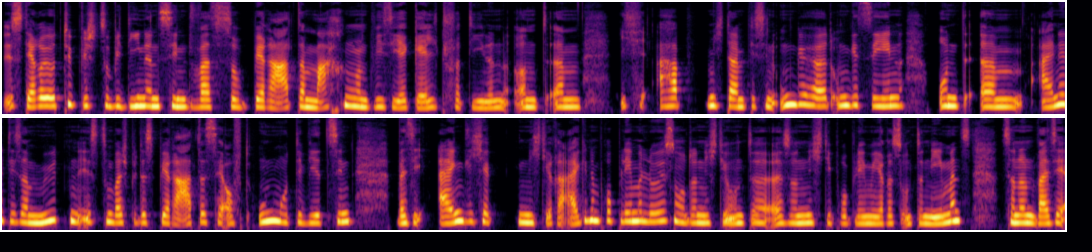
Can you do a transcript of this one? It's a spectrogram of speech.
stereotypisch zu bedienen sind, was so Berater machen und wie sie ihr Geld verdienen. Und ähm, ich habe mich da ein bisschen umgehört, umgesehen und ähm, eine dieser Mythen ist zum Beispiel, dass Berater sehr oft unmotiviert sind, weil sie eigentlich ja nicht ihre eigenen Probleme lösen oder nicht die unter, also nicht die Probleme ihres Unternehmens, sondern weil sie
